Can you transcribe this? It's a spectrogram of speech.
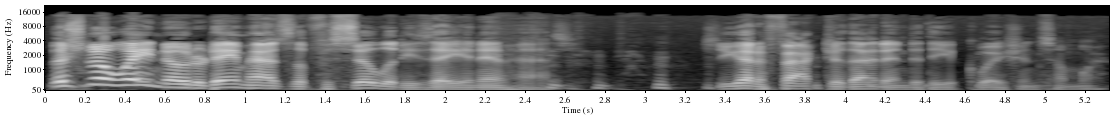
there's no way Notre Dame has the facilities A and M has. so you got to factor that into the equation somewhere.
